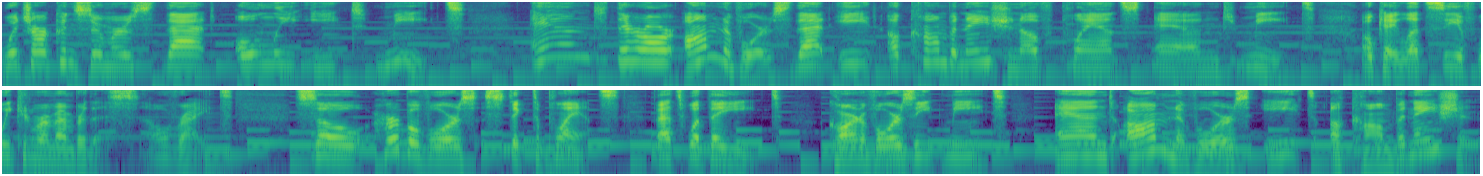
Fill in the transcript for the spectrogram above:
which are consumers that only eat meat. And there are omnivores that eat a combination of plants and meat. Okay, let's see if we can remember this. All right. So, herbivores stick to plants. That's what they eat. Carnivores eat meat, and omnivores eat a combination.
